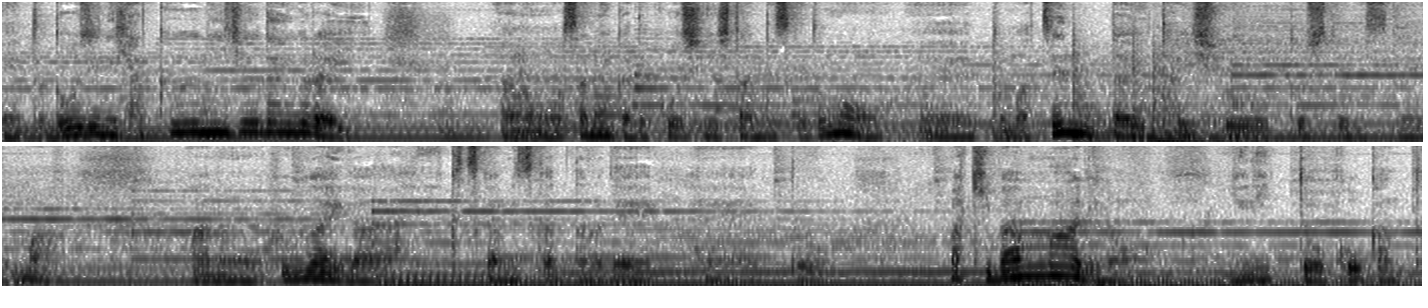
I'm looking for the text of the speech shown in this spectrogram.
えー、と同時に120台ぐらいあの3年間で更新したんですけども、えーとまあ、前代対象としてですね、まあ、あの不具合がいくつか見つかったので、えーとまあ、基板周りのユニットを交換と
